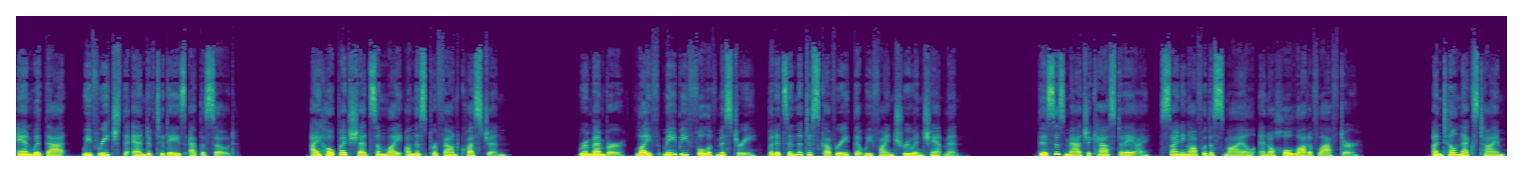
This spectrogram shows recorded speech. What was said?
And with that, we've reached the end of today's episode. I hope I've shed some light on this profound question. Remember, life may be full of mystery, but it's in the discovery that we find true enchantment. This is Magicast.ai, signing off with a smile and a whole lot of laughter. Until next time,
